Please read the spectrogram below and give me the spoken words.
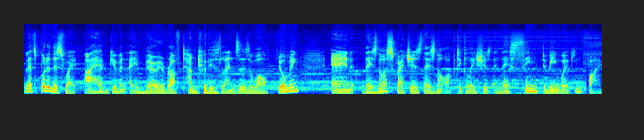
Let's put it this way, I have given a very rough time to these lenses while filming and there's no scratches, there's no optical issues, and they seem to be working fine.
